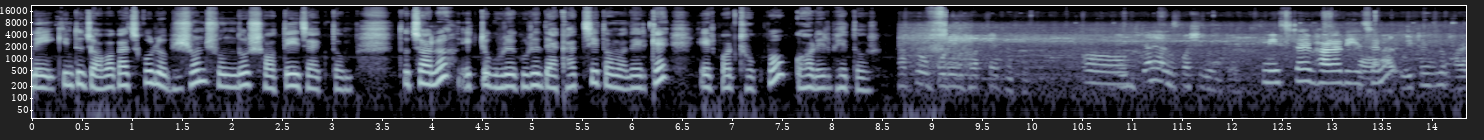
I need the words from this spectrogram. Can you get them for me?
নেই, কিন্তু জবা গাছগুলো ভীষণ সুন্দর সতেজ একদম। তো চলো একটু ঘুরে ঘুরে দেখাচ্ছি তোমাদেরকে, এরপর ঢুকবো ঘরের ভেতর। উপরের ঘরটাই এইটাই আর উপাসের ওইটাই নিচটায় ভাড়া দিয়েছে না ওইটাই হলো ভাড়া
